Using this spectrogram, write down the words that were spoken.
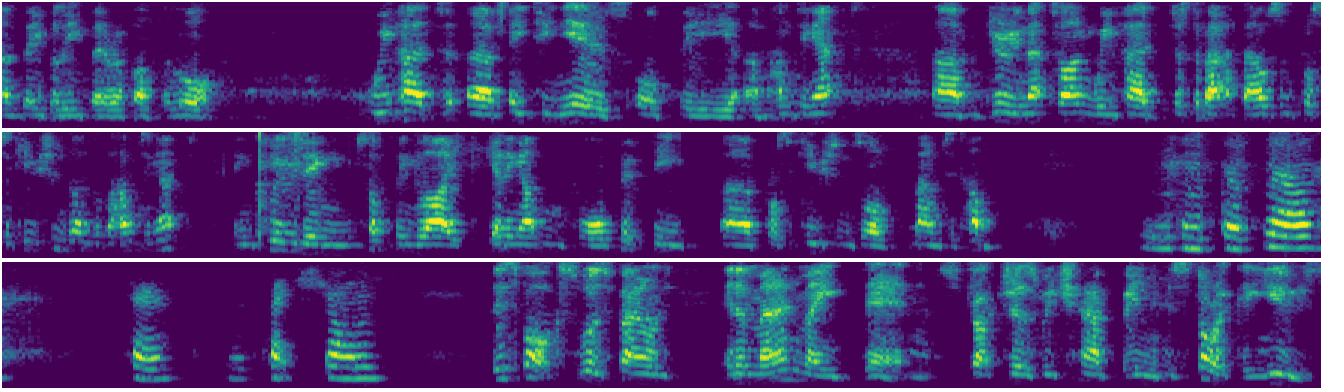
um, they believe they're above the law. We've had um, 18 years of the um, Hunting Act. Um, during that time, we've had just about a thousand prosecutions under the Hunting Act, including something like getting up for 50 uh, prosecutions of mounted hunt. You can still smell her. It was quite strong. Fox was found in a man-made den, structures which have been historically used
